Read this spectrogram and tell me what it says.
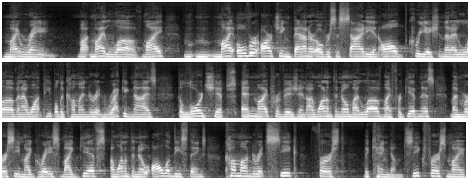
My reign my, my love, my, my overarching banner over society and all creation that I love, and I want people to come under it and recognize the lordships and my provision. I want them to know my love, my forgiveness, my mercy, my grace, my gifts. I want them to know all of these things. Come under it. Seek first the kingdom. Seek first my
